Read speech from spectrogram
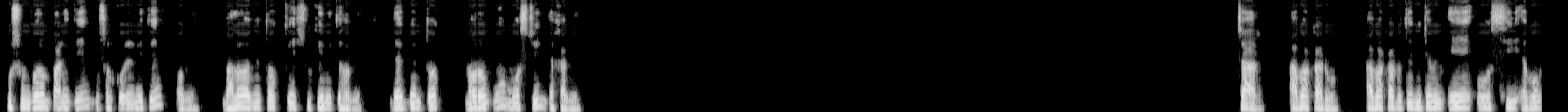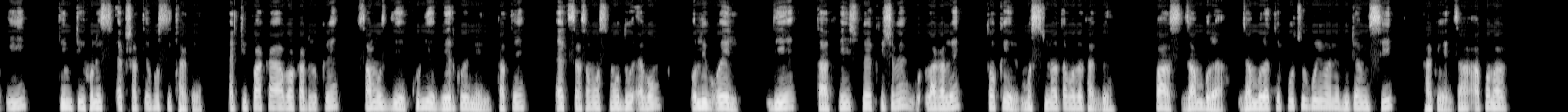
কুসুম গরম পানি দিয়ে গোসল করে নিতে হবে। ভালোভাবে ত্বককে শুকিয়ে নিতে হবে। দেখবেন ত্বক নরম ও মসৃণ দেখাবে। চার আভাকাডো আভাকাডোতে ভিটামিন এ ও সি এবং ই তিনটি খনিজ একসাথে উপস্থিত থাকে। একটি পাকা আভাকাডোকে চামচ দিয়ে কুড়িয়ে বের করে নিন। তাতে এক চা চামচ মধু এবং অলিভ অয়েল দিয়ে তা ফেস প্যাক হিসেবে লাগালে ত্বকের মসৃণতা বজায় থাকবে। পাঁচ, জাম্বুরা। জাম্বুরাতে প্রচুর পরিমাণে ভিটামিন সি থাকে যা আপনার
